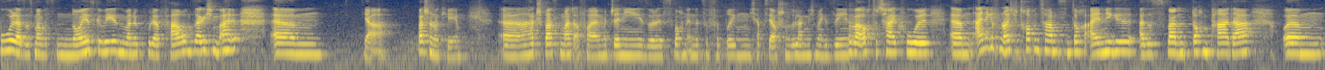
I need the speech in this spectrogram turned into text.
cool. Also ist mal was Neues gewesen. War eine coole Erfahrung, sage ich mal. Ähm, ja, war schon okay. Äh, hat Spaß gemacht, auch vor allem mit Jenny so das Wochenende zu verbringen. Ich habe sie auch schon so lange nicht mehr gesehen. War auch total cool, ähm, einige von euch getroffen zu haben. Es sind doch einige, also es waren doch ein paar da. Ähm,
